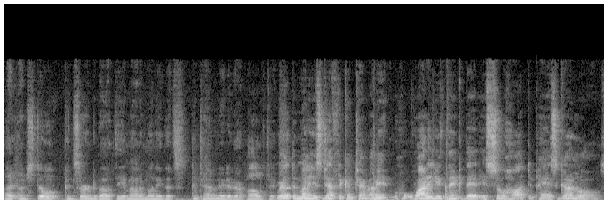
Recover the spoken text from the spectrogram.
I, I'm still concerned about the amount of money that's contaminated our politics. well the money is definitely contaminated i mean wh- why do you think that it's so hard to pass gun laws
